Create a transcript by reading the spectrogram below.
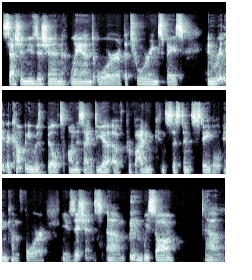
session musician land or the touring space. And really, the company was built on this idea of providing consistent, stable income for musicians. Um, we saw. Um,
